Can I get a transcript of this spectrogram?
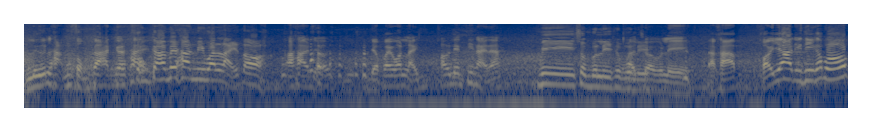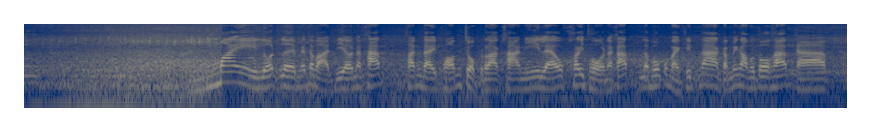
หรือหลังสงกรารก็ได้สงกรารไม่ทันมีวันไหลต่ออ่าเดี๋ยวเดี๋ยวไปวันไหลเขาเรียกที่ไหนนะ มีชลบุรีชลบุรีชลบุรีนะครับขออนุญาตอีกทีครับผม ไม่ลดเลยแม้แต่บาทเดียวนะครับ ท่านใดพร้อมจบราคานี้แล้วค่อยโทรนะครับ แล้วพบกันใหม่คลิปหน้ากับมิกาโมโตครับครับ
